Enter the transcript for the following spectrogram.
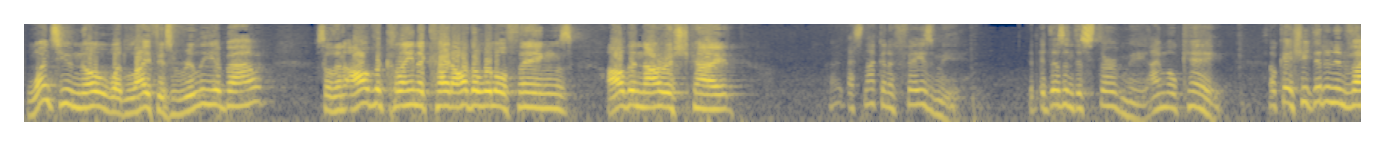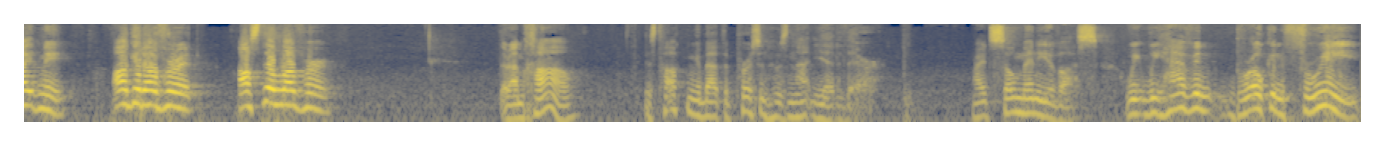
once you know what life is really about, so then all the kleinigkeit, all the little things, all the narishkeit, that's not going to phase me. It, it doesn't disturb me. I'm okay. Okay, she didn't invite me. I'll get over it. I'll still love her. The Ramchal is talking about the person who's not yet there. Right? So many of us. We, we haven't broken free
